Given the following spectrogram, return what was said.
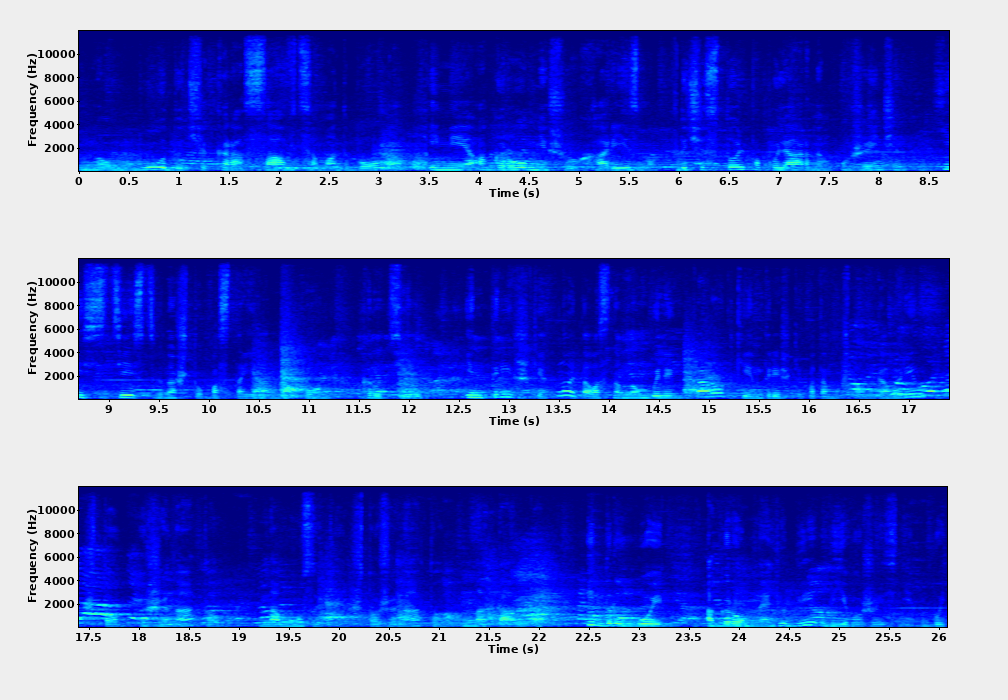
Но будучи красавцем от Бога, имея огромнейшую харизму, будучи столь популярным у женщин, естественно, что постоянно он крутил интрижки. Но это в основном были короткие интрижки, потому что он говорил, что женат он на музыке, что женат он на танго. И другой огромной любви в его жизни быть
